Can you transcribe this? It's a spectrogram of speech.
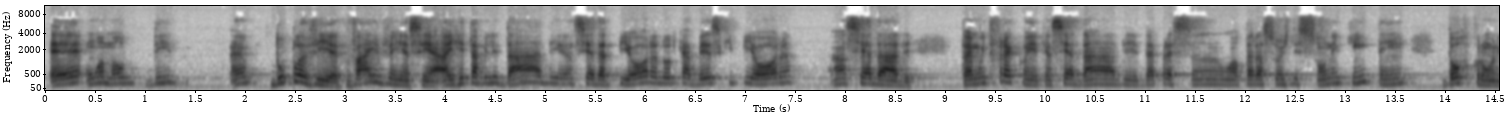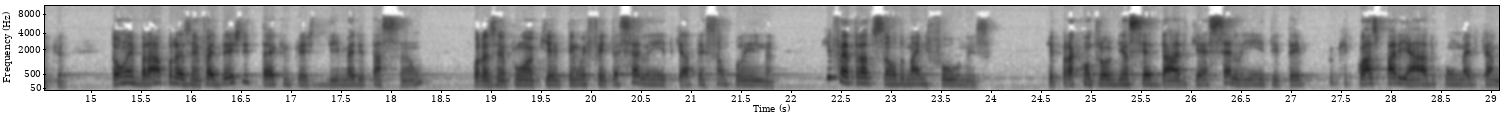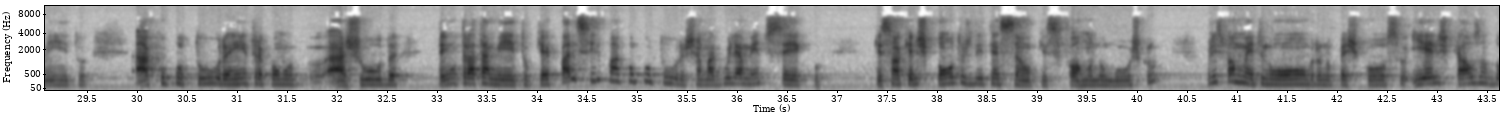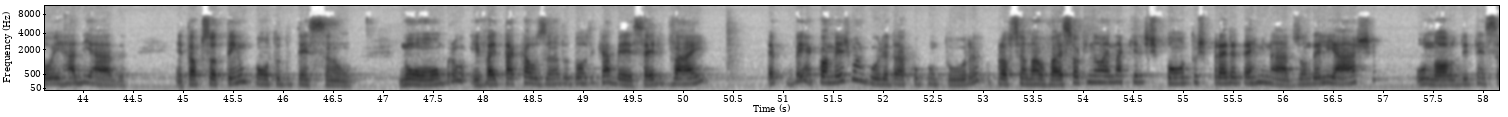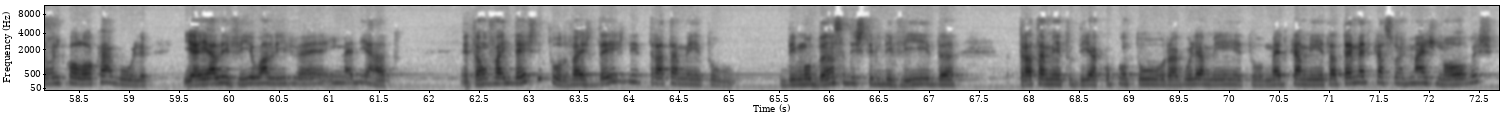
é uma mão de é, dupla via, vai e vem, assim, a irritabilidade, a ansiedade piora a dor de cabeça, que piora a ansiedade. Então é muito frequente ansiedade, depressão, alterações de sono em quem tem dor crônica. Então lembrar, por exemplo, vai desde técnicas de meditação, por exemplo, uma que tem um efeito excelente, que é a atenção plena. que foi a tradução do mindfulness, que para controle de ansiedade, que é excelente, tem, que é quase pareado com o medicamento. A acupuntura entra como ajuda. Tem um tratamento que é parecido com a acupuntura, chama agulhamento seco, que são aqueles pontos de tensão que se formam no músculo, principalmente no ombro, no pescoço, e eles causam dor irradiada. Então a pessoa tem um ponto de tensão no ombro e vai estar tá causando dor de cabeça. Ele vai, é bem é com a mesma agulha da acupuntura, o profissional vai, só que não é naqueles pontos pré-determinados, onde ele acha o nolo de tensão, ele coloca a agulha. E aí alivia, o alívio é imediato. Então vai desde tudo, vai desde tratamento de mudança de estilo de vida, tratamento de acupuntura, agulhamento, medicamento, até medicações mais novas,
